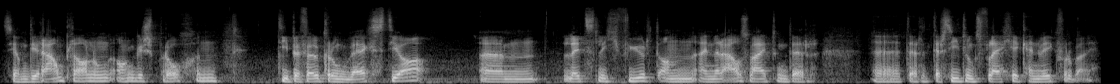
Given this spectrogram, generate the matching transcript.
Sie haben die Raumplanung angesprochen. Die Bevölkerung wächst ja. Ähm, letztlich führt an einer Ausweitung der, äh, der, der Siedlungsfläche kein Weg vorbei.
